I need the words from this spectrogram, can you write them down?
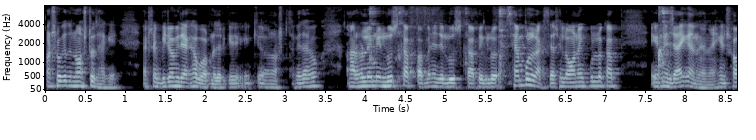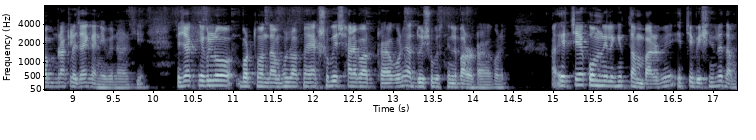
অনেক সময় কিন্তু নষ্ট থাকে। একটা ভিডিও আমি দেখাবো আপনাদেরকে নষ্ট থাকে। হোক, আর হলো এমনি লুজ কাপ পাবেন। যে লুজ কাপ এগুলো স্যাম্পল রাখছে। আসলে অনেকগুলো কাপ এখানে জায়গা নেয় না। এখানে সব রাখলে জায়গা নেবে না আর কি। তো যাক, এগুলো বর্তমান দাম হলো আপনার একশো পিস সাড়ে বারো টাকা করে। আর দুইশো পিস নিলে বারো টাকা করে। আর এর চেয়ে কম নিলে কিন্তু দাম বাড়বে। এর চেয়ে বেশি নিলে দাম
